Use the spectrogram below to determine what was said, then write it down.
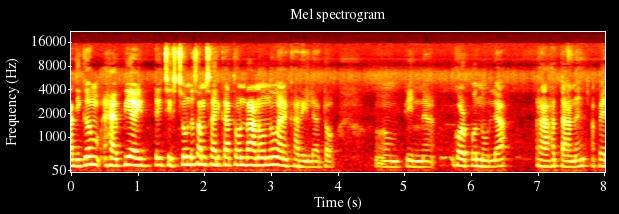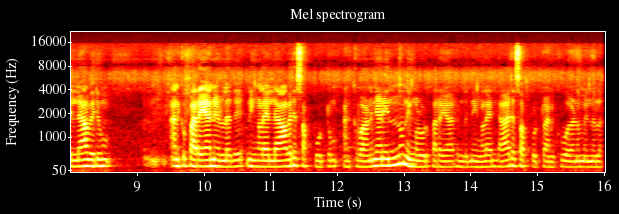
അധികം ഹാപ്പി ആയിട്ട് ചിരിച്ചുകൊണ്ട് സംസാരിക്കാത്തതുകൊണ്ടാണോ എന്നും എനിക്കറിയില്ല കേട്ടോ. പിന്നെ കുഴപ്പമൊന്നുമില്ല. റാഹത്താണ്. അപ്പോൾ എല്ലാവരും എനിക്ക് പറയാനുള്ളത് നിങ്ങളെല്ലാവരും സപ്പോർട്ടും എനിക്ക് വേണം. ഞാൻ എന്നും നിങ്ങളോട് പറയാറുണ്ട് നിങ്ങളെല്ലാവരും സപ്പോർട്ടും എനിക്ക് വേണം എന്നുള്ള.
